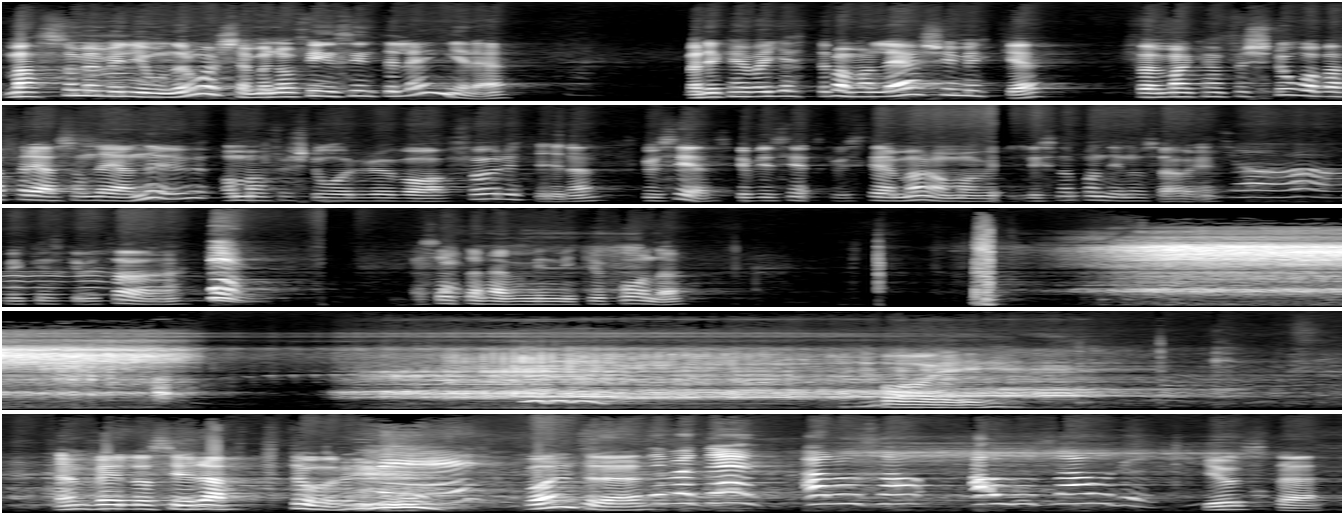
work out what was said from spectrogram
massor med miljoner år sedan, men de finns inte längre. Men det kan ju vara jättebra, man lär sig mycket. För man kan förstå varför det är som det är nu, om man förstår hur det var förr i tiden. Ska vi se? Ska vi, se? Ska vi skrämma dem om vi lyssnar på en dinosaurie? Ja. Vilken ska vi ta? Då? Jag sätter den här vid min mikrofon där. En velociraptor. Var det inte det? Det var den. Allosa- Allosaurus. Just det.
